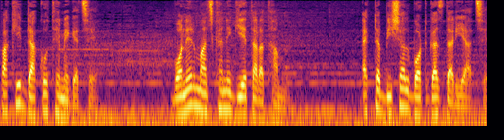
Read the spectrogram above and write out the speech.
পাখির ডাকও থেমে গেছে। বনের মাঝখানে গিয়ে তারা থাম একটা বিশাল বটগাছ দাঁড়িয়ে আছে।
